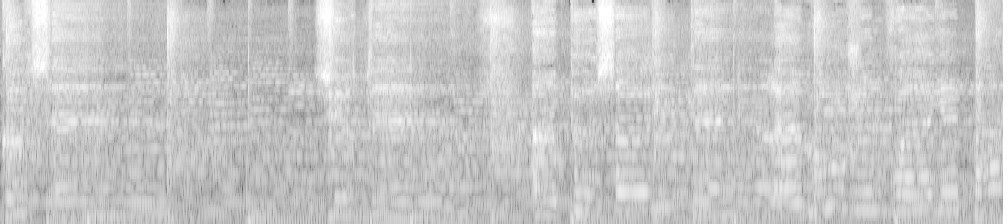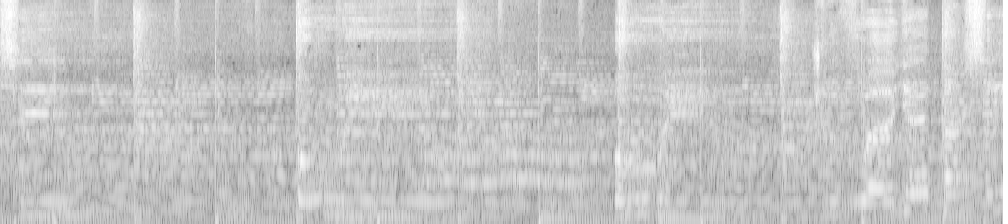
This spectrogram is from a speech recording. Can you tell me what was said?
Corsaire sur terre, un peu solitaire, l'amour je le voyais passer. Oh oui, oh oui, je le voyais passer,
